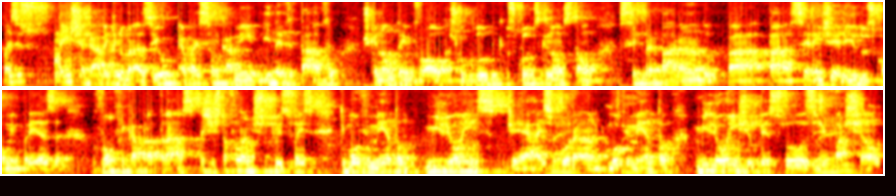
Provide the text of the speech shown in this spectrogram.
Mas isso tem chegado aqui no Brasil, é, vai ser um caminho inevitável, acho que não tem volta, acho que clube, os clubes que não estão se preparando pra, para serem geridos como empresa vão ficar para trás. A gente está falando de instituições que movimentam milhões de reais Sim. por ano, que movimentam milhões de pessoas Sim. de paixão,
